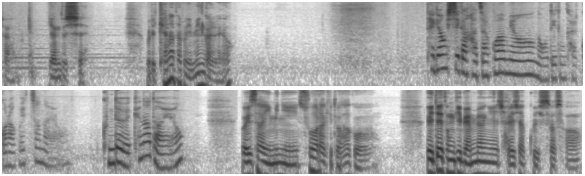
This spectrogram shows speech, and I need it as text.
저 연두 씨, 우리 캐나다로 이민 갈래요? 태경 씨가 가자고 하면 어디든 갈 거라고 했잖아요. 근데 왜 캐나다예요? 의사 이민이 수월하기도 하고 의대 동기 몇 명이 자리 잡고 있어서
